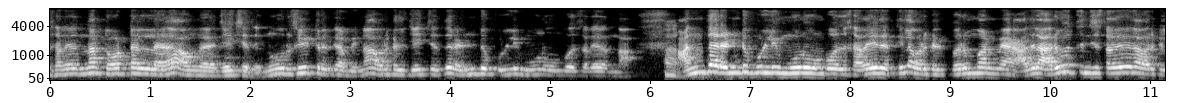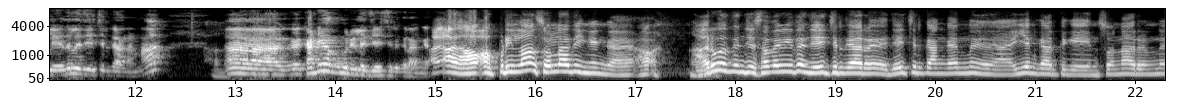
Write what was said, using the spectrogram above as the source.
சதவீதம் தான் டோட்டல்ல அவங்க ஜெயிச்சது. நூறு சீட் இருக்கு அப்படின்னா அவர்கள் ஜெயிச்சது ரெண்டு புள்ளி மூணு ஒன்பது சதவீதம் தான். அந்த ரெண்டு புள்ளி மூணு ஒன்பது சதவீதத்தில் அவர்கள் பெரும்பான்மையாக அதுல அறுபத்தஞ்சு சதவீதம் அவர்கள் எதுல ஜெயிச்சிருக்காங்கன்னா கன்னியாகுமரியில ஜெயிச்சிருக்கிறாங்க. அப்படிலாம் சொல்லாதீங்கங்க. அ- அறுபத்தஞ்சு சதவீதம் ஜெயிச்சிருக்காரு ஜெயிச்சிருக்காங்கன்னு ஐயன் கார்த்திகேயன் சொன்னாருன்னு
